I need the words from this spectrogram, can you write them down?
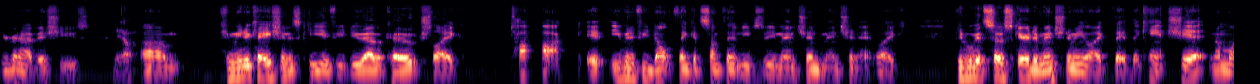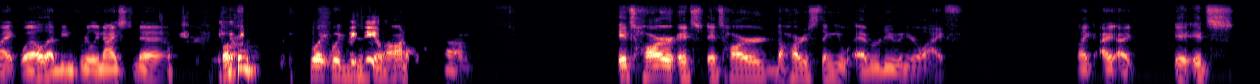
you're gonna have issues. Yeah. Um, communication is key. If you do have a coach, like talk. It, even if you don't think it's something that needs to be mentioned, mention it. Like people get so scared to mention to me like they, they can't shit. And i'm like well that'd be really nice to know. What, what honest. Um, it's hard it's it's hard the hardest thing you'll ever do in your life. Like i i it, it's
